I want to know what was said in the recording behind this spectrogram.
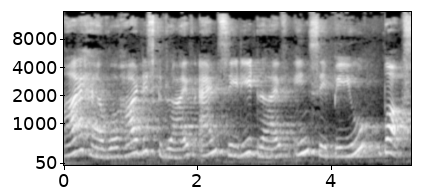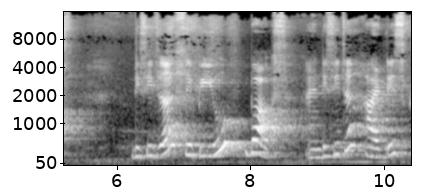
I have a hard disk drive and C D drive in C P U box this is a C P U box and this is a hard disk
